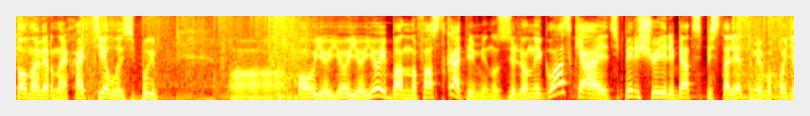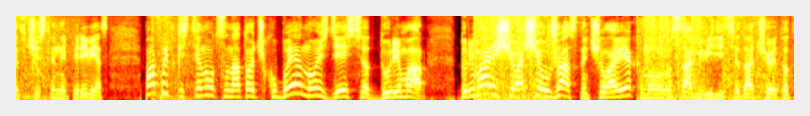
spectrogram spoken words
то, наверное, хотелось бы. А, ой-ой-ой-ой-ой, бан на FASTCUP е, минус зеленые глазки, а теперь еще и ребята с пистолетами выходят в численный перевес. Попытка стянуться на точку Б, но здесь Дуримар. Дуримарище вообще ужасный человек, ну, вы сами видите, да, что этот...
